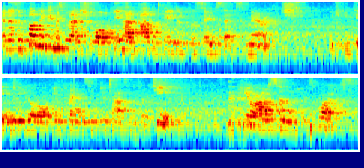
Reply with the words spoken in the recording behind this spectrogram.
and as a public intellectual, he had advocated for same-sex marriage, which became legal in France in 2013. Here are some of his works.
